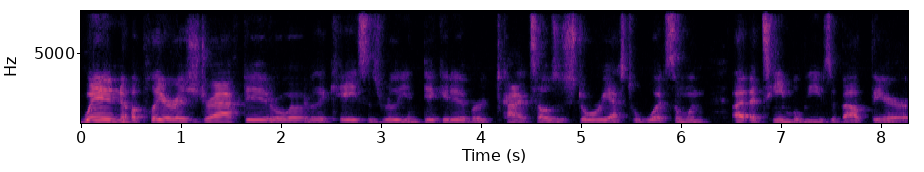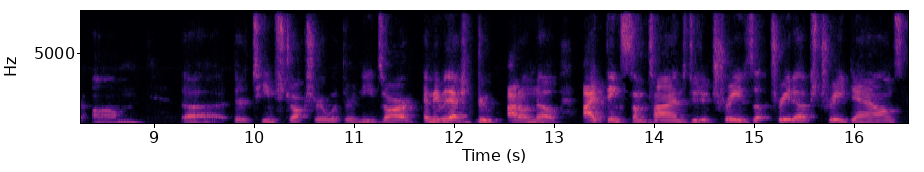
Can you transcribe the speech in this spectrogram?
when a player is drafted or whatever the case is really indicative or kind of tells a story as to what someone a, a team believes about their um uh, their team structure, what their needs are, and maybe that's true. I don't know. I think sometimes due to trades up, trade ups, trade downs,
